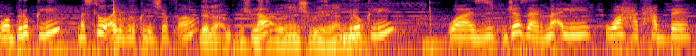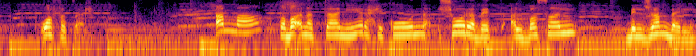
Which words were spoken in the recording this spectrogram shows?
وبروكلي مسلوقة البروكلي شفقة لا لا مش لا. مسلوقة نشويها لأنه بروكلي وجزر مقلي واحد حبة وفطر. أما طبقنا الثاني رح يكون شوربة البصل بالجمبري.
